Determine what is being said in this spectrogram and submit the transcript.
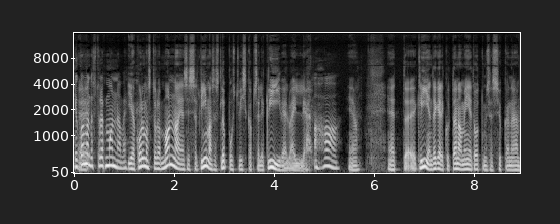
ja kolmandast tuleb manna või? ja kolmast tuleb manna ja siis sealt viimasest lõpust viskab selle klii veel välja. jah, et äh, klii on tegelikult täna meie tootmises niisugune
